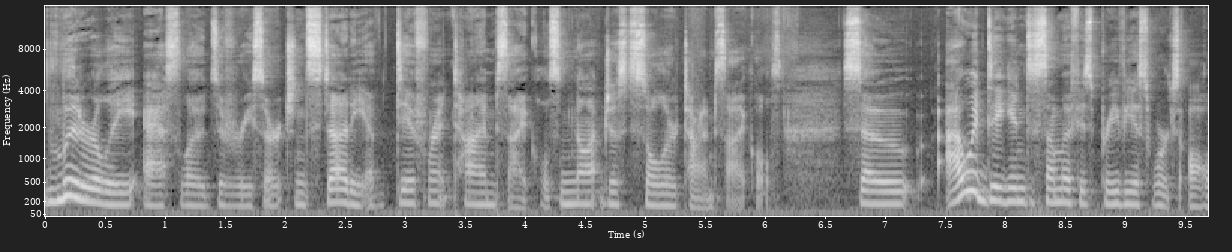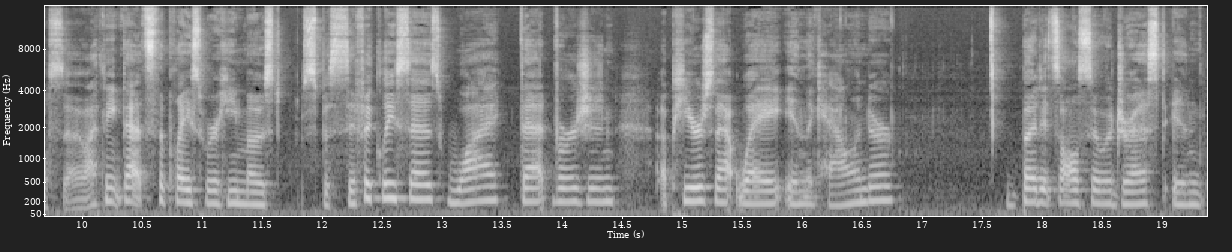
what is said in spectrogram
literally ass loads of research and study of different time cycles, not just solar time cycles. So I would dig into some of his previous works also. I think that's the place where he most specifically says why that version appears that way in the calendar. But it's also addressed in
